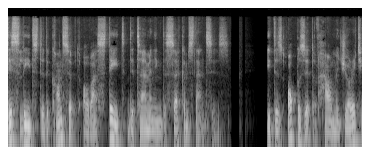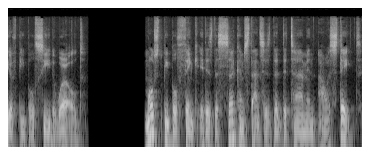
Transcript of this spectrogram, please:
this leads to the concept of our state determining the circumstances. It is opposite of how majority of people see the world. Most people think it is the circumstances that determine our state.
